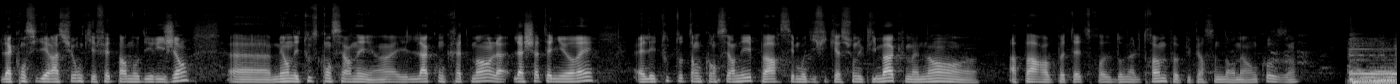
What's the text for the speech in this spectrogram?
la considération qui est faite par nos dirigeants. Euh, mais on est tous concernés. Hein. Et là, concrètement, la, la, châtaigneraie, elle est tout autant concernée par ces modifications du climat que maintenant, euh, à part peut-être Donald Trump, plus personne n'en remet en cause. Hein.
